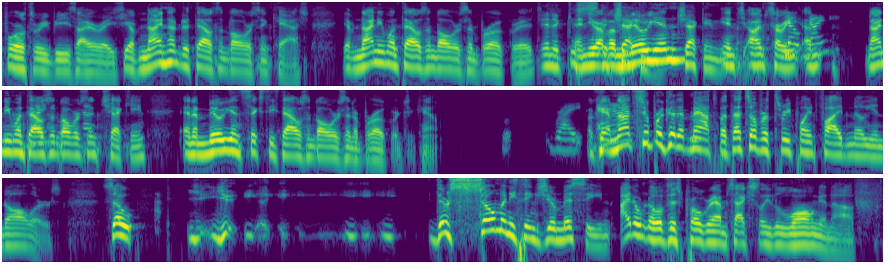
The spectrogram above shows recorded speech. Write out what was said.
403bs, IRAs. You have 900,000 dollars in cash. You have 91,000 dollars in brokerage, in a, and you have a checking- million checking. in. I'm sorry, No, um, 90 ninety-one thousand dollars in checking, and a million sixty thousand dollars in a brokerage account. right. Okay, I'm not super good at math, but that's over three point five million dollars. So, you, you, you, you, there's so many things you're missing. I don't know if this program's actually long enough.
